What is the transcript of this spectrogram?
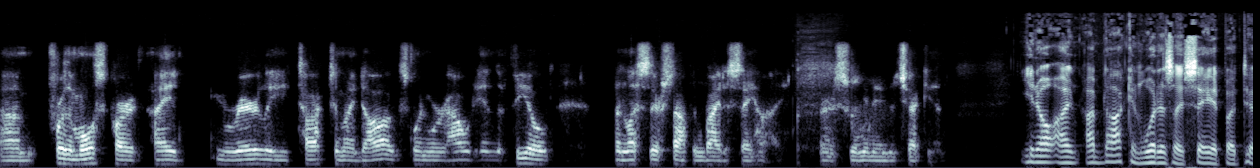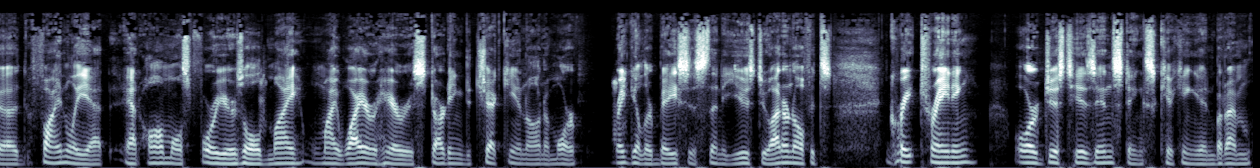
um, for the most part, I rarely talk to my dogs when we're out in the field unless they're stopping by to say hi or swinging in to check in. You know, I'm I'm knocking wood as I say it, but uh, finally, at at almost four years old, my my wire hair is starting to check in on a more regular basis than he used to. I don't know if it's great training or just his instincts kicking in, but I'm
